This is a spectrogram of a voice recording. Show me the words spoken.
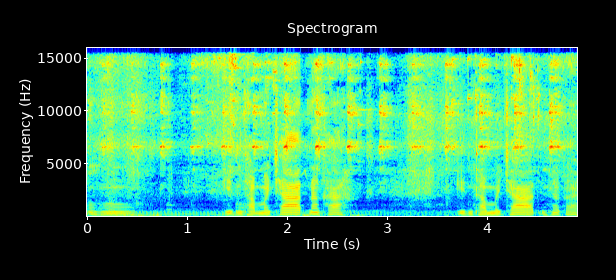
อือหือ กินธรรมชาตินะคะ กินธรรมชาตินะคะ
